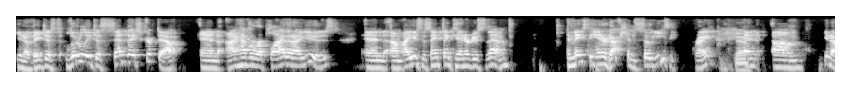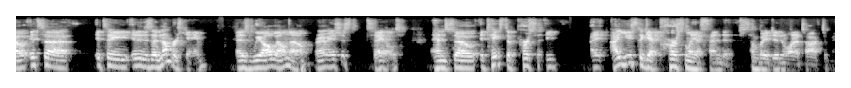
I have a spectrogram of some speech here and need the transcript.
you know, they just literally just send a script out, and I have a reply that I use, and um, I use the same thing to introduce them. It makes the introduction so easy, right? Yeah. And um, you know, it's a it's a it is a numbers game, as we all well know, right? I mean, it's just sales, and so it takes the person. I I used to get personally offended if somebody didn't want to talk to me,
